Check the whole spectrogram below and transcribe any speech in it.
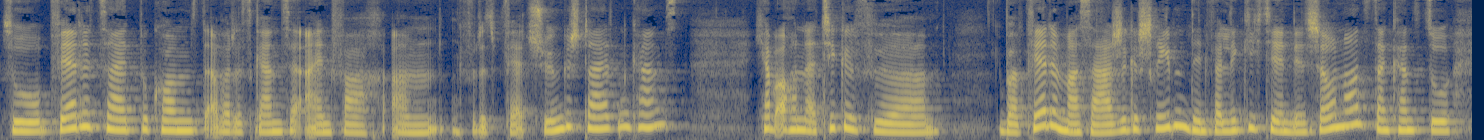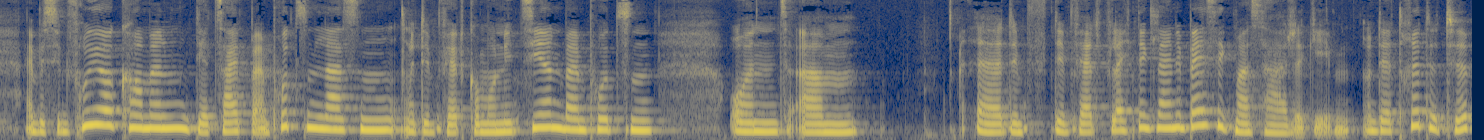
so Pferdezeit bekommst, aber das Ganze einfach ähm, für das Pferd schön gestalten kannst. Ich habe auch einen Artikel für über Pferdemassage geschrieben, den verlinke ich dir in den Show Notes. Dann kannst du ein bisschen früher kommen, dir Zeit beim Putzen lassen, mit dem Pferd kommunizieren beim Putzen und ähm, äh, dem, dem Pferd vielleicht eine kleine Basic-Massage geben. Und der dritte Tipp,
